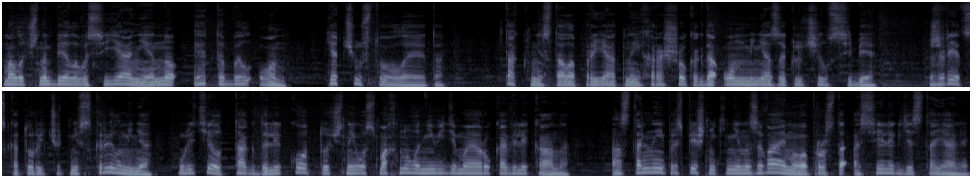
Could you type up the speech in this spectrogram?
молочно-белого сияния, но это был он. Я чувствовала это. Так мне стало приятно и хорошо, когда он меня заключил в себе. Жрец, который чуть не вскрыл меня, улетел так далеко, точно его смахнула невидимая рука великана, остальные приспешники неназываемого просто осели, где стояли.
